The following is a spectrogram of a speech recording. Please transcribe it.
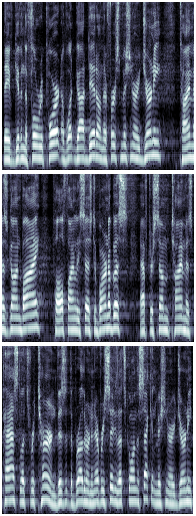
They've given the full report of what God did on their first missionary journey. Time has gone by. Paul finally says to Barnabas, after some time has passed, let's return, visit the brethren in every city. Let's go on the second missionary journey.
